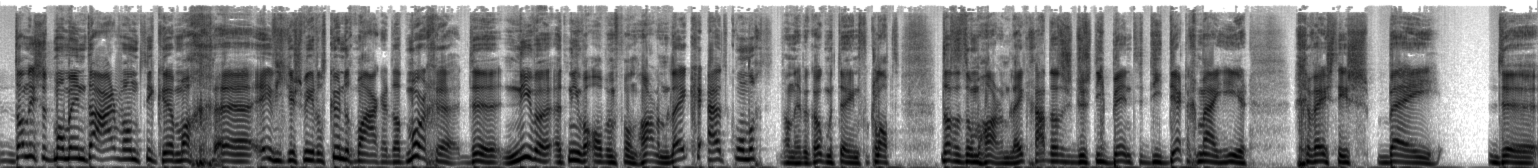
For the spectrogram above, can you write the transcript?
dan is het moment daar, want ik mag eventjes wereldkundig maken... dat morgen de nieuwe, het nieuwe album van Harlem Lake uitkondigt. Dan heb ik ook meteen verklapt dat het om Harlem Lake gaat. Dat is dus die band die 30 mei hier geweest is bij de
